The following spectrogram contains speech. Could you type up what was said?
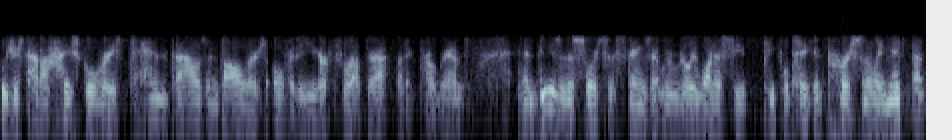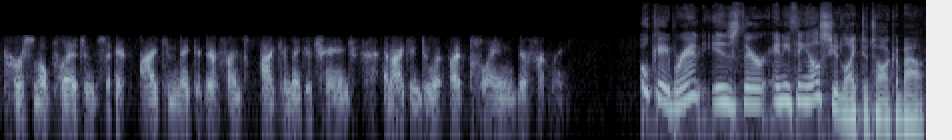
We just had a high school raise $10,000 over the year throughout their athletic programs. And these are the sorts of things that we really want to see people take it personally, make that personal pledge and say, I can make a difference, I can make a change, and I can do it by playing differently. Okay, Brant, is there anything else you'd like to talk about?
